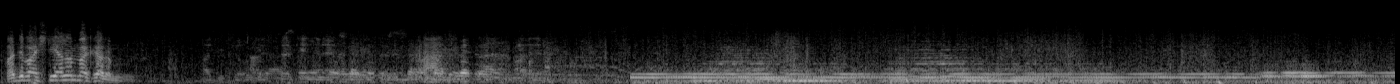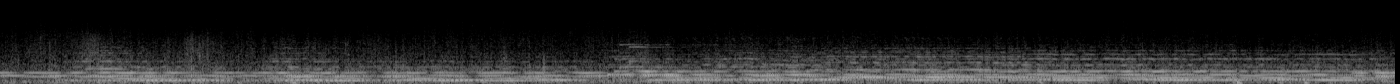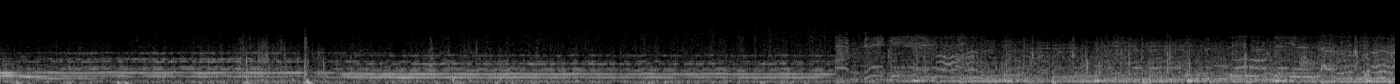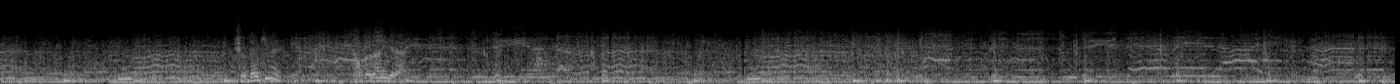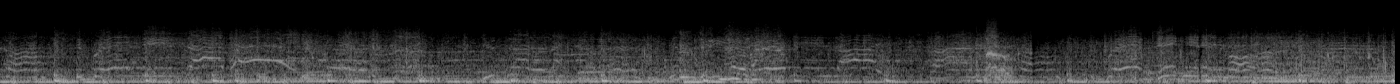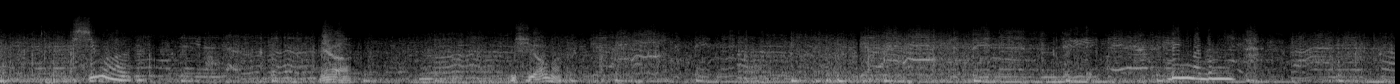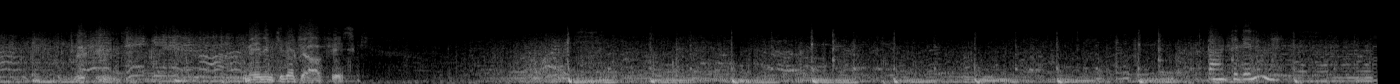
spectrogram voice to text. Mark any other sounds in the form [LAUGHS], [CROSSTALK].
Hadi başlayalım bakalım. Thank you. Şuradaki mi? Kapıdan girer. Merhaba. Bir şey mi oldu? Yok. Bir şey olmadı. Benim adım Nisa. Benimki de Joe Fisk. Dans edelim mi?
